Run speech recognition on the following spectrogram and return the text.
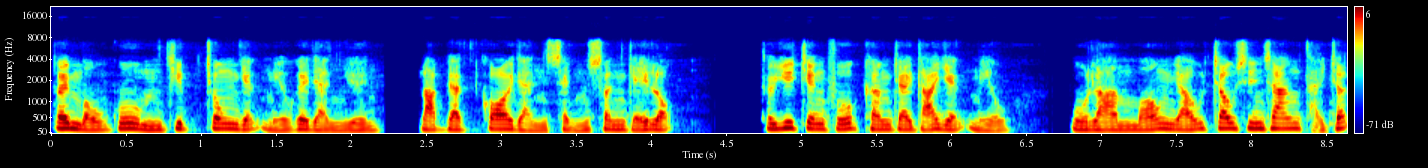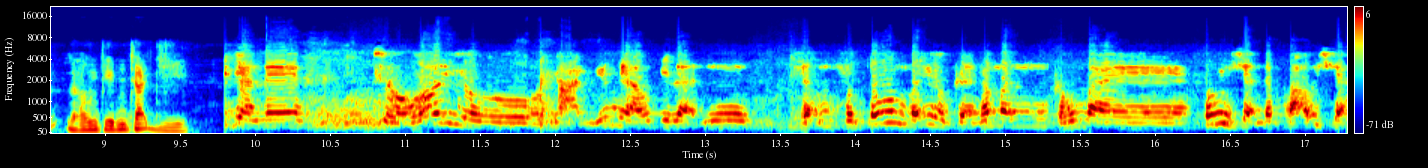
对无故唔接种疫苗嘅人员纳入个人诚信记录。對於政府強制打疫苗，湖南網友周先生提出兩點質疑。所有打疫苗的人，政府都沒有給他們購買風險的保險。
